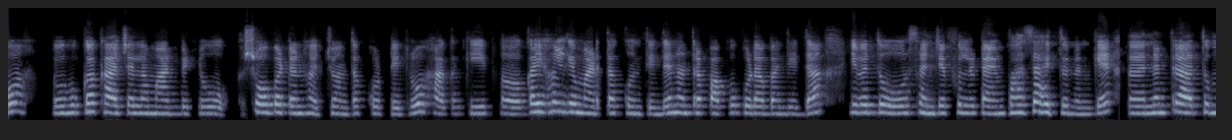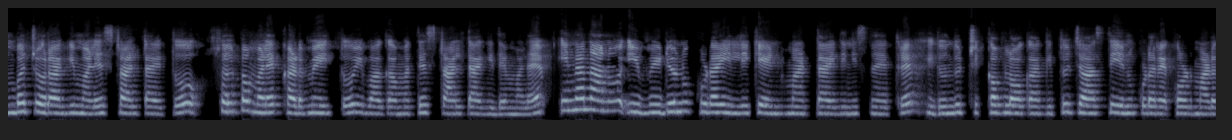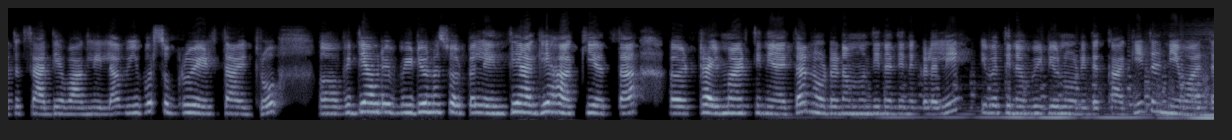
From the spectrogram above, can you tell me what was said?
ಹುಕ್ಕ ಕಾಜೆಲ್ಲ ಮಾಡ್ಬಿಟ್ಟು ಶೋ ಬಟನ್ ಹಚ್ಚು ಅಂತ ಕೊಟ್ಟಿದ್ರು. ಹಾಗಾಗಿ ಕೈ ಹೊಲ್ಗೆ ಮಾಡ್ತಾ ಕುಂತಿದ್ದೆ. ನಂತರ ಪಾಪು ಕೂಡ ಬಂದಿದ್ದ. ಇವತ್ತು ಸಂಜೆ ಫುಲ್ ಟೈಮ್ ಪಾಸ್ ಆಯ್ತು ನನ್ಗೆ. ನಂತರ ತುಂಬಾ ಜೋರಾಗಿ ಮಳೆ ಸ್ಟಾರ್ಟ್ ಆಯ್ತು. ಸ್ವಲ್ಪ ಮಳೆ ಕಡಿಮೆ ಇತ್ತು. ಇವಾಗ ಮತ್ತೆ ಸ್ಟಾರ್ಟ್ ಆಗಿದೆ ಮಳೆ. ಇನ್ನ ನಾನು ಈ ವಿಡಿಯೋನು ಕೂಡ ಇಲ್ಲಿಗೆ ಎಂಡ್ ಮಾಡ್ತಾ ಇದ್ದೀನಿ ಸ್ನೇಹಿತರೆ. ಇದೊಂದು ಚಿಕ್ಕ ಬ್ಲಾಗ್ ಆಗಿತ್ತು. ಜಾಸ್ತಿ ಏನು ಕೂಡ ರೆಕಾರ್ಡ್ ಮಾಡೋದಕ್ಕೆ ಸಾಧ್ಯವಾಗ್ಲಿಲ್ಲ. ವೀವರ್ಸ್ ಒಬ್ರು ಹೇಳ್ತಾ ಇದ್ರು ವಿದ್ಯಾ ಅವ್ರೆ, ವಿಡಿಯೋನ ಸ್ವಲ್ಪ ಲೆಂತಿ ಹಾಕಿ ಅಂತ. ಟ್ರೈ ಮಾಡ್ತೀನಿ ಆಯ್ತಾ? ನೋಡೋಣ ಮುಂದಿನ ದಿನಗಳಲ್ಲಿ ಇವತ್ತಿನ ವಿಡಿಯೋ ನೋಡಿದಕ್ಕಾಗಿ ಧನ್ಯವಾದ.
